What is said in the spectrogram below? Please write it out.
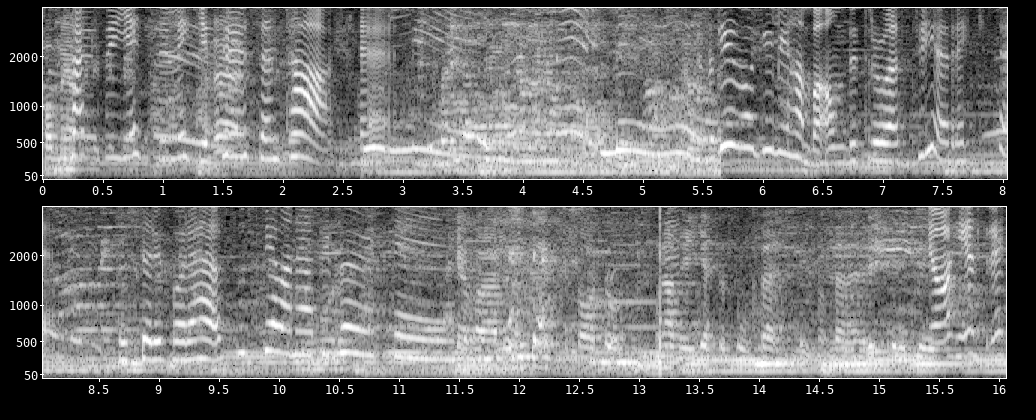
Jag Tack så jättemycket, tusen tack! Eh. Gud vad gullig, han bara om du tror att te räckte då ska du få det här. Och så skrev han happy birthday. Jag bara sak och hon hade en jättestor fest liksom så här, riktigt, riktigt. Ja, helt rätt.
